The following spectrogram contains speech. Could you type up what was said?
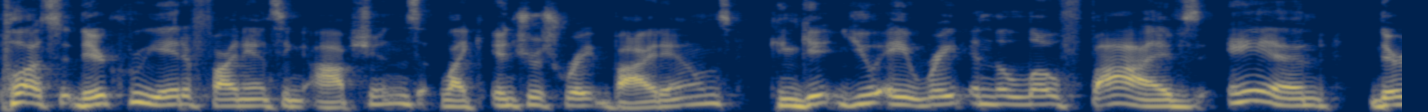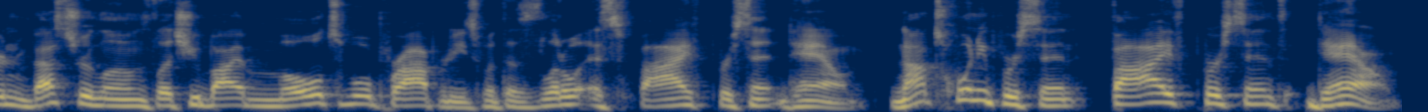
Plus, their creative financing options like interest rate buydowns can get you a rate in the low fives, and their investor loans let you buy multiple properties with as little as 5% down. Not 20%, 5% down.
